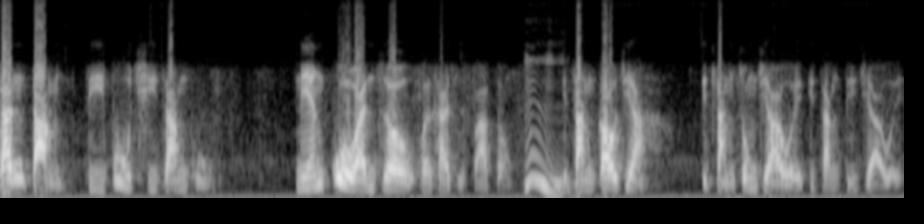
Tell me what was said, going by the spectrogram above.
三档底部起涨股，年过完之后会开始发动。嗯，一档高价，一档中价位，一档低价位。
